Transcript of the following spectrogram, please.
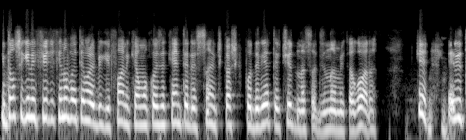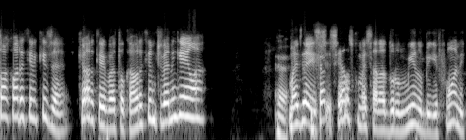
Então significa que não vai ter mais Big Fone, que é uma coisa que é interessante, que eu acho que poderia ter tido nessa dinâmica agora. Porque ele toca a hora que ele quiser. Que hora que ele vai tocar? A hora que não tiver ninguém lá. É. Mas aí, sabe... se, se, elas começarem a dormir no Big Fone,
